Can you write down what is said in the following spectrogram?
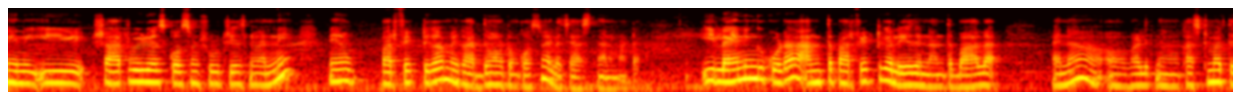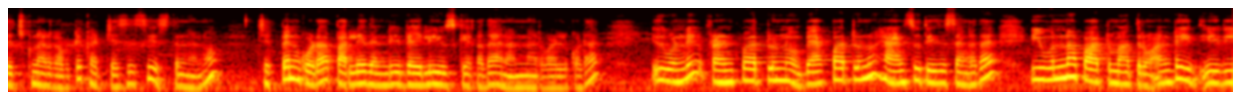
నేను ఈ షార్ట్ వీడియోస్ కోసం షూట్ చేసినవన్నీ నేను పర్ఫెక్ట్గా మీకు అర్థం అవటం కోసం ఇలా చేస్తాను అనమాట ఈ లైనింగ్ కూడా అంత పర్ఫెక్ట్గా లేదండి అంత బాగా అయినా వాళ్ళు కస్టమర్ తెచ్చుకున్నారు కాబట్టి కట్ చేసేసి ఇస్తున్నాను. చెప్పాను కూడా పర్లేదండి డైలీ యూస్కే కదా అని అన్నారు వాళ్ళు కూడా. ఇదిగోండి ఫ్రంట్ పార్టును బ్యాక్ పార్టును హ్యాండ్స్ తీసేసాం కదా. ఈ ఉన్న పార్ట్ మాత్రం అంటే ఇది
